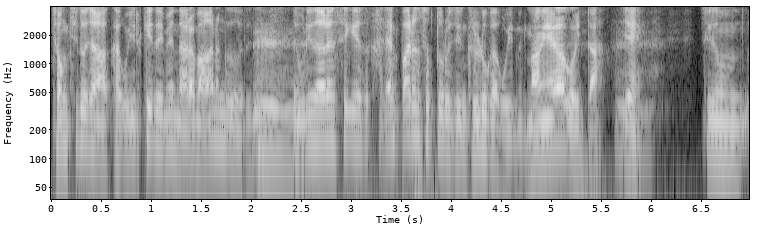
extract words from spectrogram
정치도 장악하고 이렇게 되면 나라 망하는 거거든요. 음. 우리나라는 세계에서 가장 빠른 속도로 지금 글로 가고 있는 거예요. 망해가고 있다. 예. 지금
